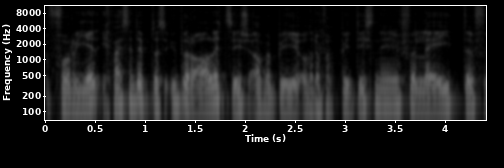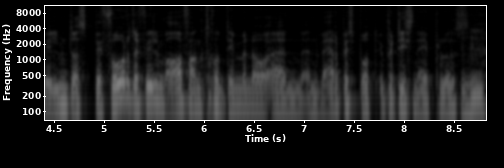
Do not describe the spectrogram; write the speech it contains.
vor je ich weiß nicht, ob das überall jetzt ist, aber bei, oder einfach bei Disney verleihten Filmen, dass bevor der Film anfängt, kommt immer noch ein, ein Werbespot über Disney Plus. Mhm.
